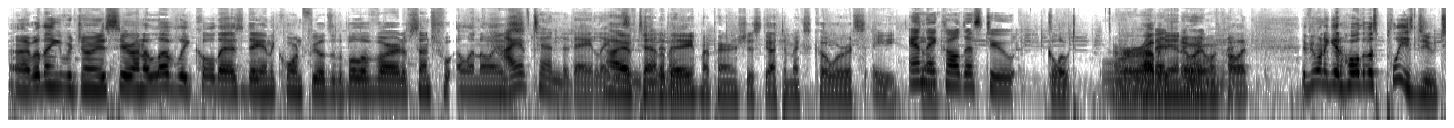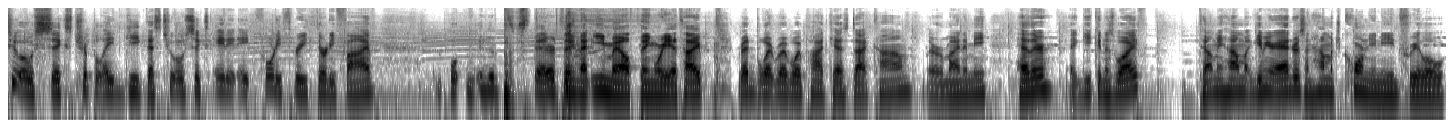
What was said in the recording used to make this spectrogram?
All right. Well, thank you for joining us here on a lovely cold ass day in the cornfields of the Boulevard of Central Illinois. I have ten today, ladies of and 10 gentlemen. today. My parents just got to Mexico where it's 80. And so they called us to gloat or rub it it in, or whatever you want to call it. If you want to get a hold of us, please do 206 888 Geek. That's 206 888 4335. That other thing, that email thing where you type redboy at redboypodcast.com. That reminded me, Heather at Geek and his wife. Tell me how much. Give me your address and how much corn you need for your little.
